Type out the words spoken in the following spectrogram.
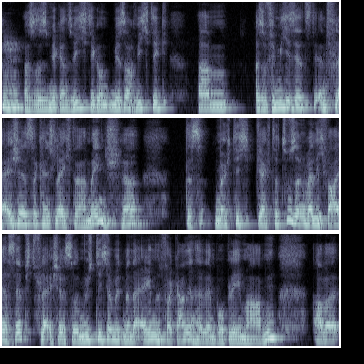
Mhm. Also das ist mir ganz wichtig. Und mir ist auch wichtig, ähm, also für mich ist jetzt ein Fleischesser kein schlechterer Mensch. Ja? Das möchte ich gleich dazu sagen, weil ich war ja selbst Fleischesser. Da müsste ich ja mit meiner eigenen Vergangenheit ein Problem haben. Aber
